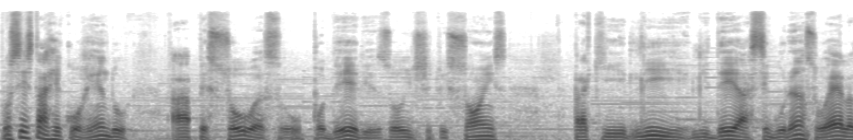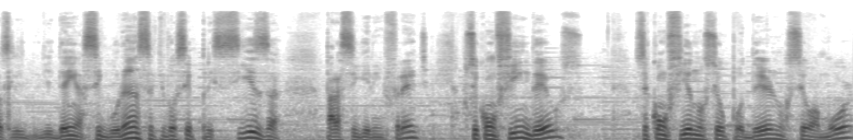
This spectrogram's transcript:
Você está recorrendo a pessoas ou poderes ou instituições para que lhe, lhe dê a segurança ou elas lhe, lhe deem a segurança que você precisa para seguir em frente? Você confia em Deus? Você confia no seu poder, no seu amor?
